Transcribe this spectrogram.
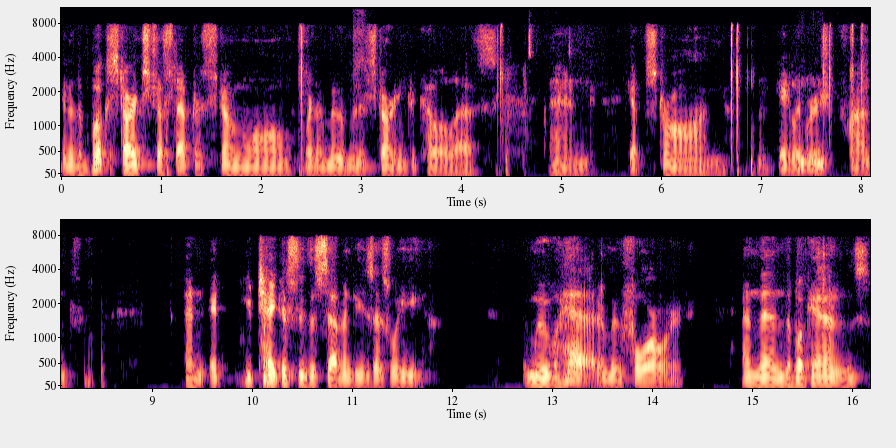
you know, the book starts just after Stonewall, where the movement is starting to coalesce and get strong, Gay Liberation Front. And it, you take us through the 70s as we move ahead and move forward. And then the book ends,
